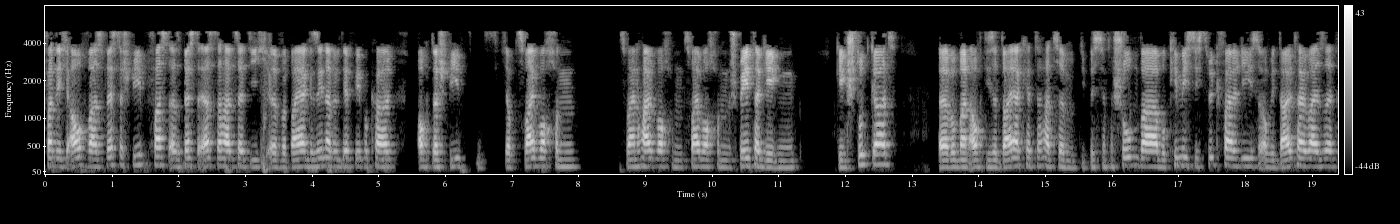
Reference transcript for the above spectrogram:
fand ich auch, war das beste Spiel fast, also beste erste Halbzeit, die ich äh, bei Bayern gesehen habe im DFB-Pokal. Auch das Spiel, ich glaube, zwei Wochen, zweieinhalb Wochen, zwei Wochen später gegen, gegen Stuttgart, äh, wo man auch diese Dreierkette hatte, die bisschen verschoben war, wo Kimmich sich zurückfallen ließ, auch Vidal teilweise,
